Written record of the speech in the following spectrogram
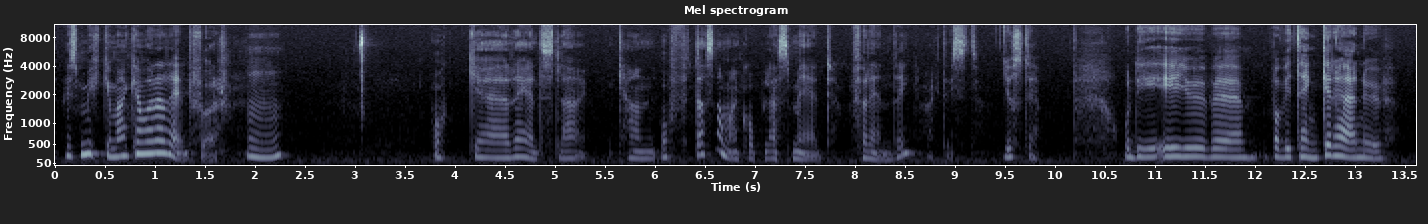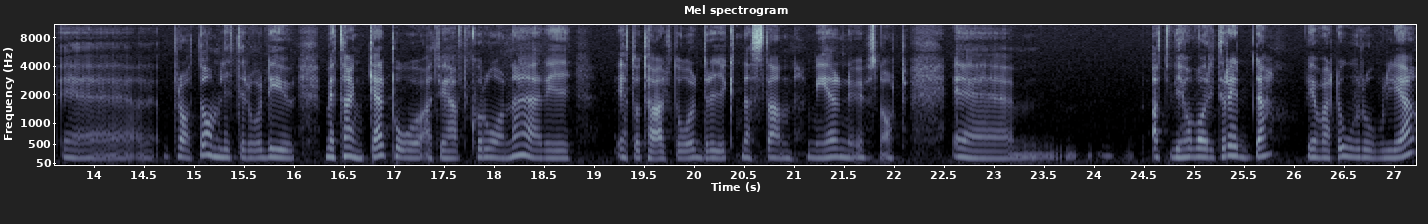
det finns mycket man kan vara rädd för. Mm. Och eh, rädsla kan ofta sammankopplas med förändring faktiskt. Just det. Och det är ju eh, vad vi tänker här nu eh, prata om lite då. Det är ju med tankar på att vi har haft corona här i ett och ett halvt år, drygt nästan mer nu snart. Eh, att vi har varit rädda, vi har varit oroliga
